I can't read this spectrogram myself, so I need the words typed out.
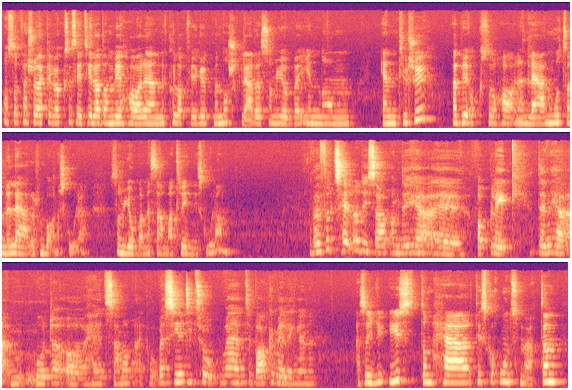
Och så försöker vi också se till att om vi har en kollokviegrupp med norsklärare som jobbar inom en till sju, att vi också har en lär, motsvarande lärare från barnskola som jobbar med samma trin i skolan. Hvad fortæller de så om det her øh, oplæg, den her måde at have et samarbejde på? Hvad siger de to? Hvad er tilbakemeldingerne? Alltså ju- just de här diskussionsmöten,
